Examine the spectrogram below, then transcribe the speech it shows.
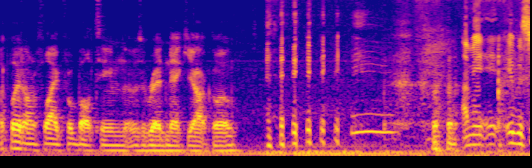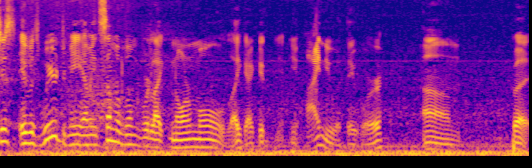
I played on a flag football team that was a redneck yacht club. I mean, it, it was just it was weird to me. I mean, some of them were like normal, like I could, I knew what they were, um, but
